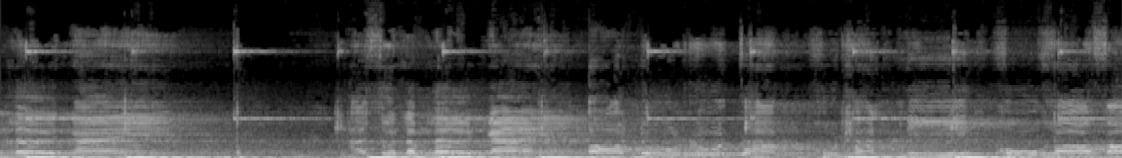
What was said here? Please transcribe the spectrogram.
ำเลิศไงอาสุดลำเลิศไง อ๋อหนูรู้จักครูท่านนี้ครูคอฟอ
